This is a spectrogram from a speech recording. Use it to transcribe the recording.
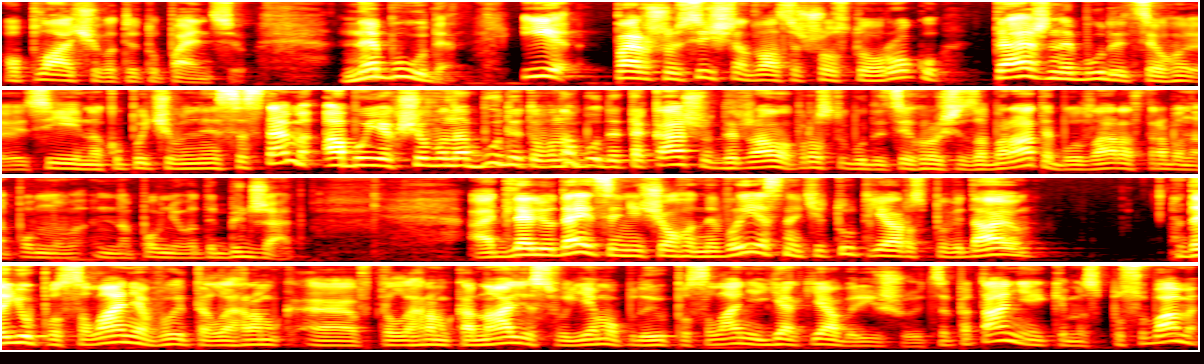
оплачувати ту пенсію. Не буде. І 1 січня 26-го року теж не буде цього, цієї накопичувальної системи. Або якщо вона буде, то вона буде така, що держава просто буде ці гроші забирати, бо зараз треба наповнювати бюджет. А для людей це нічого не вияснить. І тут я розповідаю. Даю посилання в телеграм в телеграм-каналі своєму подаю посилання, як я вирішую це питання, якими способами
